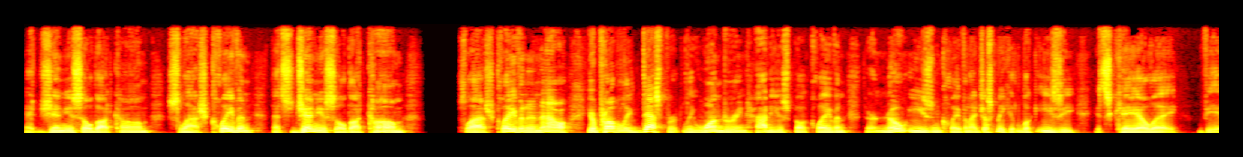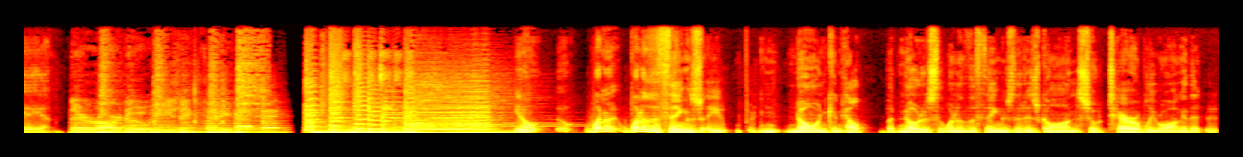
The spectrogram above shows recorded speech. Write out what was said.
at genucel.com slash Klavan. That's genucel.com slash Klavan. And now you're probably desperately wondering, how do you spell Klavan? There are no E's in Klavan. I just make it look easy. It's K-L-A-V-A-N. There are no E's in Klavan. You know, one of, one of the things uh, no one can help but notice that one of the things that has gone so terribly wrong and that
